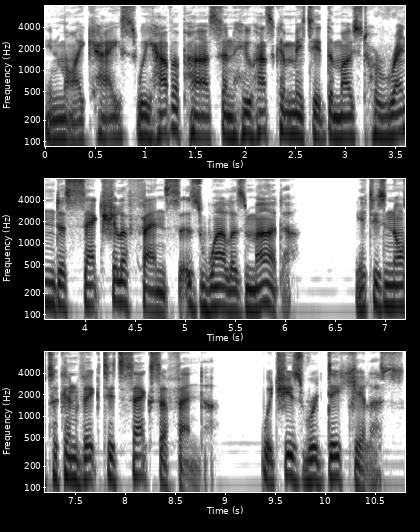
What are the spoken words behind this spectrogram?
In my case, we have a person who has committed the most horrendous sexual offence as well as murder, yet is not a convicted sex offender, which is ridiculous.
